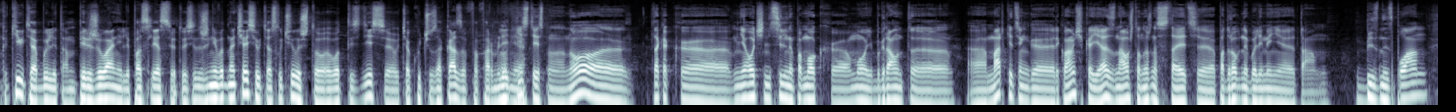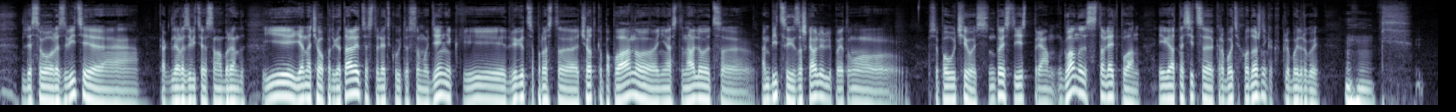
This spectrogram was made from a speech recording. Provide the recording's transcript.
какие у тебя были там переживания или последствия? То есть это же не в одночасье у тебя случилось, что вот ты здесь, у тебя куча заказов, оформления. Ну, естественно, но э, так как э, мне очень сильно помог э, мой бэкграунд э, э, маркетинга, рекламщика, я знал, что нужно составить э, подробный более-менее там бизнес-план для своего развития, э, как для развития самобренда. И я начал подготавливать, оставлять какую-то сумму денег и двигаться просто четко по плану, не останавливаться. Амбиции зашкаливали, поэтому все получилось. Ну, то есть есть прям... Главное — составлять план и относиться к работе художника, как любой другой. Угу.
